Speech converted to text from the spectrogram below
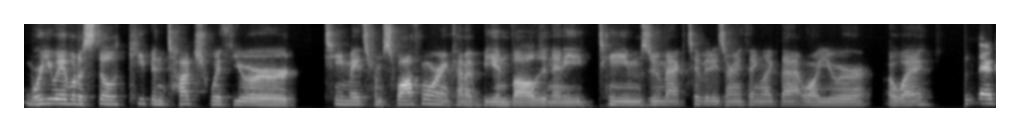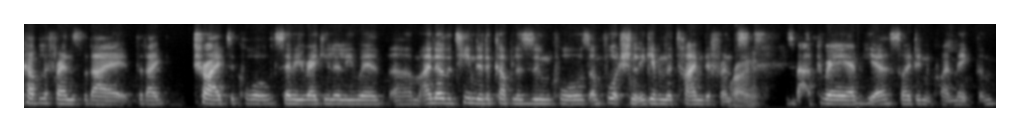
were you able to still keep in touch with your teammates from Swarthmore and kind of be involved in any team Zoom activities or anything like that while you were away? There are a couple of friends that I that I tried to call semi regularly with. Um, I know the team did a couple of Zoom calls. Unfortunately, given the time difference, right. it's about 3 a.m. here, so I didn't quite make them.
